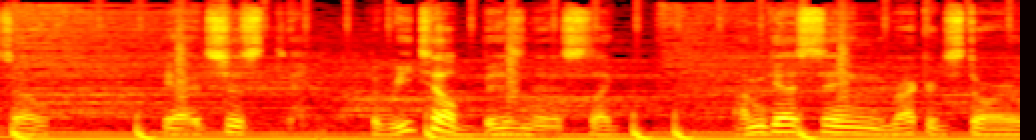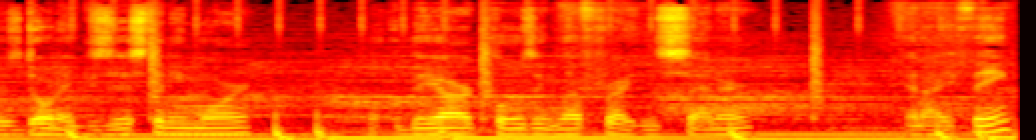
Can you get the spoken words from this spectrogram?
So yeah, it's just the retail business. Like I'm guessing record stores don't exist anymore they are closing left, right, and center. And I think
